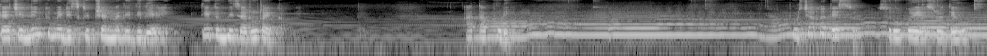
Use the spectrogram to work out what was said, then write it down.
त्याची लिंक मी डिस्क्रिप्शनमध्ये दिली आहे. ती तुम्ही जरूर ऐका. आता पुढे. पुढच्या कथेस सु- सुरू करूया श्रोते हो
